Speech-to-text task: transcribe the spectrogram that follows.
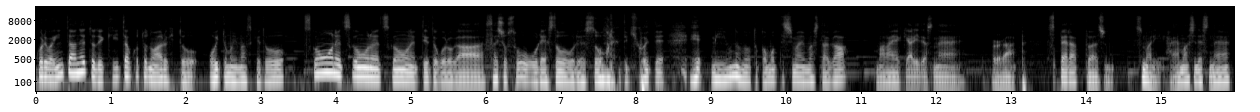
これはインターネットで聞いたことのある人多いと思いますけど、つこーねつこーねつこーねっていうところが最初それそれそれって聞こえて、え、民謡なのとか思ってしまいましたが、マラヤキャリーですね。ラップ、スペラップバージョン、つまり早回しですね。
